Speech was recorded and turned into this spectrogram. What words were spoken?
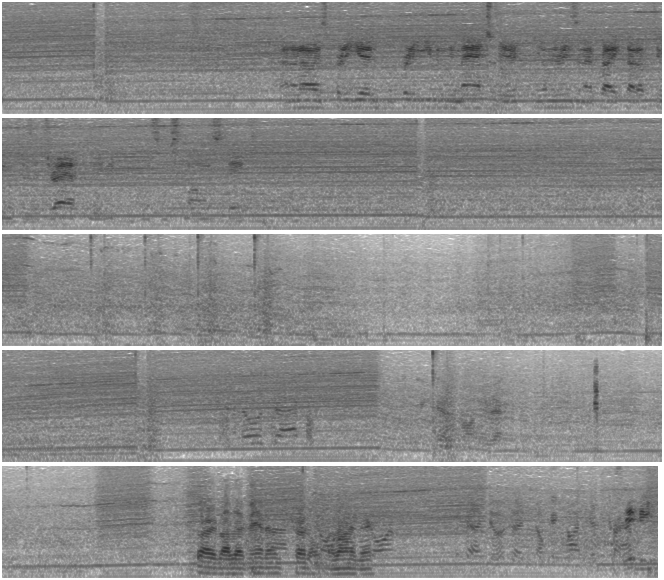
I don't know, he's pretty good. We're pretty evenly matched here. The only reason I probably caught up to him was a draft, maybe, with some small mistakes. Still attack. Be careful going through there. Sorry about that, man. I was trying to hold my line there. Okay, do it good. Don't get caught in his trap. Freebie.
